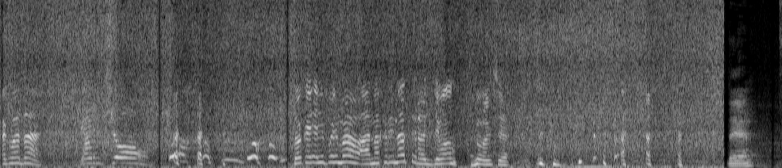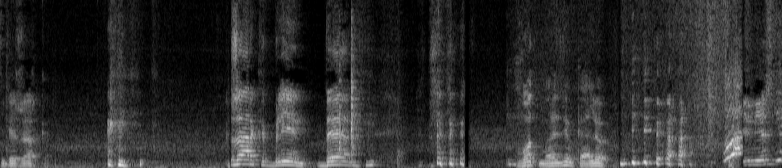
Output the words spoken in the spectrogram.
Как вода? Горячо. Только я не понимаю, а нахрена ты раздевался вообще? Дэн, тебе жарко. Жарко, блин, Дэн. Вот морозилка, алло. Пельмешки?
